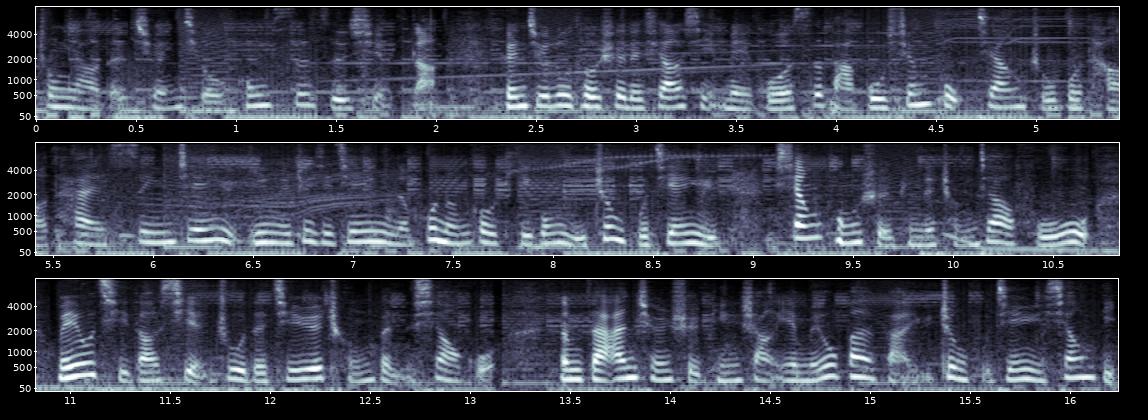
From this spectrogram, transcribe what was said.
重要的全球公司资讯。那根据路透社的消息，美国司法部宣布将逐步淘汰私营监狱，因为这些监狱呢不能够提供与政府监狱相同水平的惩教服务，没有起到显著的节约成本的效果。那么在安全水平上也没有办法与政府监狱相比。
